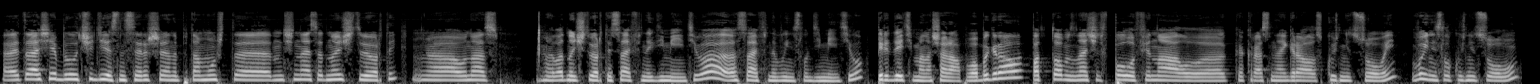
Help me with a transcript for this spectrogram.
Это вообще было чудесно совершенно, потому что начиная с одной четвертой а, у нас в одной четвертой Сафина и Дементьева. Сафина вынесла Дементьеву. Перед этим она Шарапова обыграла. Потом, значит, в полуфинал э, как раз она играла с Кузнецовой. Вынесла Кузнецову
